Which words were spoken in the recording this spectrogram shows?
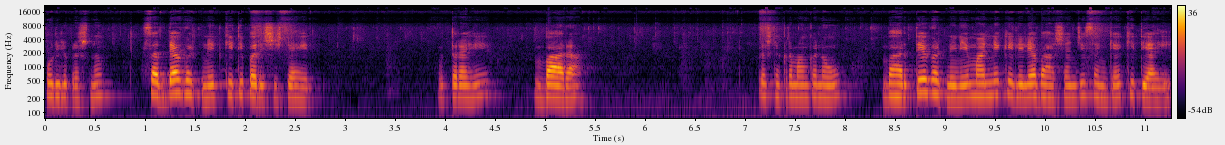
पुढील प्रश्न. सध्या घटनेत किती परिशिष्टे आहेत? उत्तर आहे बारा. प्रश्न क्रमांक नऊ. भारतीय घटनेने मान्य केलेल्या भाषांची संख्या किती आहे?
